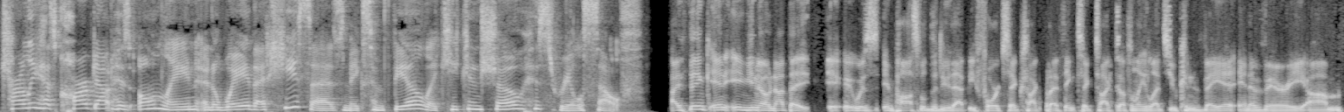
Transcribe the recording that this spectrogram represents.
Charlie has carved out his own lane in a way that he says makes him feel like he can show his real self. I think, and, and, you know, not that it, it was impossible to do that before TikTok, but I think TikTok definitely lets you convey it in a very um,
